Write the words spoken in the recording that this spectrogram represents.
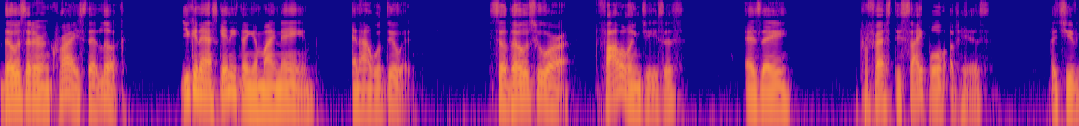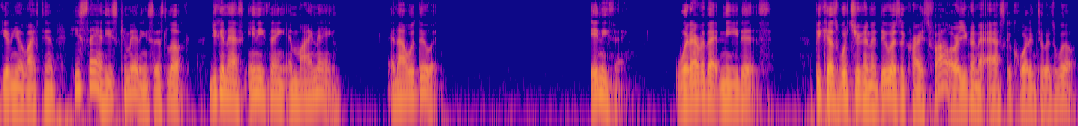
those that are in Christ that look, you can ask anything in my name, and I will do it. So, those who are following Jesus as a professed disciple of his, that you've given your life to him, he's saying, he's committing, he says, Look, You can ask anything in my name, and I will do it. Anything, whatever that need is. Because what you're going to do as a Christ follower, you're going to ask according to his will.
